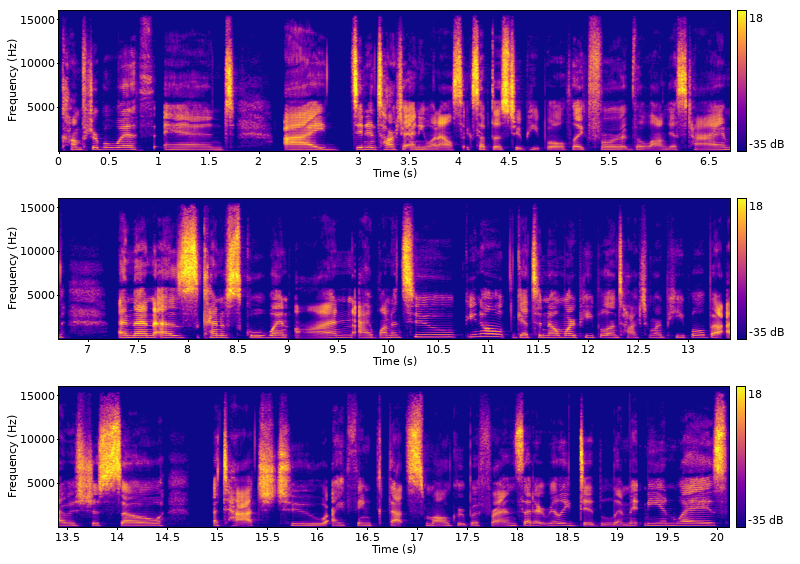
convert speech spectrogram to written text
comfortable with and I didn't talk to anyone else except those two people, like for the longest time. And then as kind of school went on, I wanted to, you know, get to know more people and talk to more people, but I was just so attached to, I think, that small group of friends that it really did limit me in ways.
